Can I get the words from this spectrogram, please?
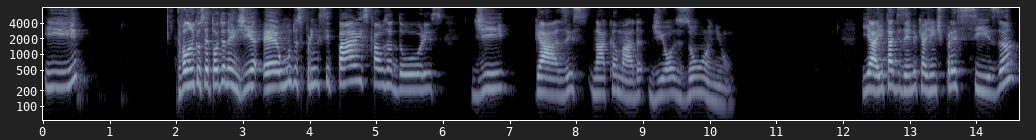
e está falando que o setor de energia é um dos principais causadores de gases na camada de ozônio. E aí está dizendo que a gente precisa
